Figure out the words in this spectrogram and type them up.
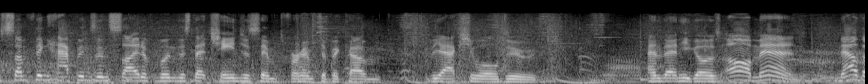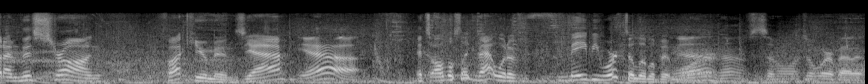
something happens inside of Mundus that changes him for him to become the actual dude, and then he goes, "Oh man, now that I'm this strong, fuck humans, yeah." Yeah. It's almost like that would have maybe worked a little bit more Yeah, no, so don't worry about it.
